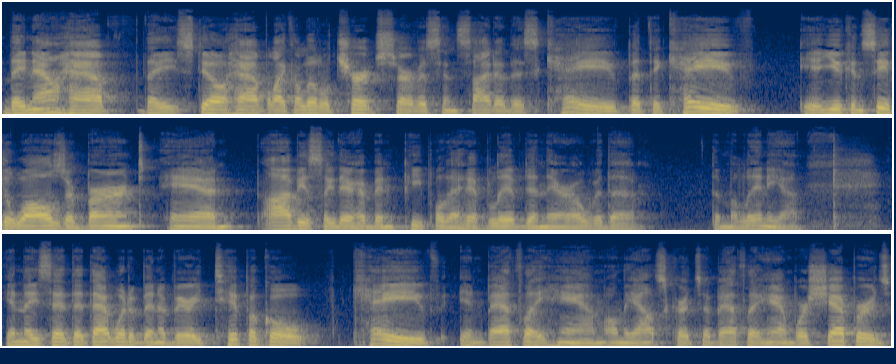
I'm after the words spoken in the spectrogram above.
they now have, they still have like a little church service inside of this cave, but the cave, you can see the walls are burnt, and obviously there have been people that have lived in there over the, the millennia. And they said that that would have been a very typical cave in Bethlehem, on the outskirts of Bethlehem, where shepherds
